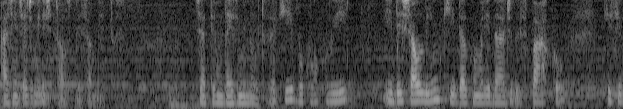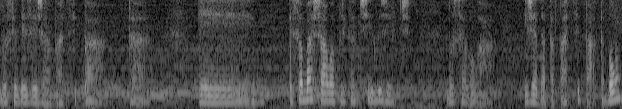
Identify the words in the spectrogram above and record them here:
a gente administrar os pensamentos. Já tenho 10 minutos aqui, vou concluir e deixar o link da comunidade do Sparkle, que se você desejar participar, tá? É, é só baixar o aplicativo, gente, no celular e já dá para participar, tá bom?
